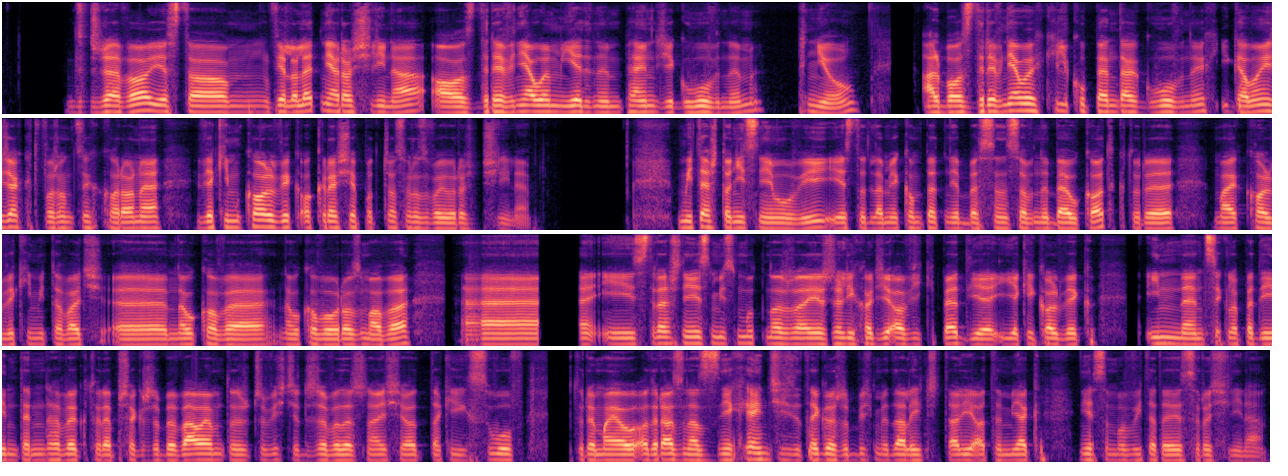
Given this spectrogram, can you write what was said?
Drzewo jest to wieloletnia roślina o zdrewniałym jednym pędzie głównym, pniu, albo zdrewniałych kilku pędach głównych i gałęziach tworzących koronę w jakimkolwiek okresie podczas rozwoju rośliny. Mi też to nic nie mówi. Jest to dla mnie kompletnie bezsensowny bełkot, który ma jakkolwiek imitować e, naukowe, naukową rozmowę. E, I strasznie jest mi smutno, że jeżeli chodzi o Wikipedię i jakiekolwiek inne encyklopedie internetowe, które przegrzebywałem, to rzeczywiście drzewo zaczyna się od takich słów, które mają od razu nas zniechęcić do tego, żebyśmy dalej czytali o tym, jak niesamowita to jest roślina.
